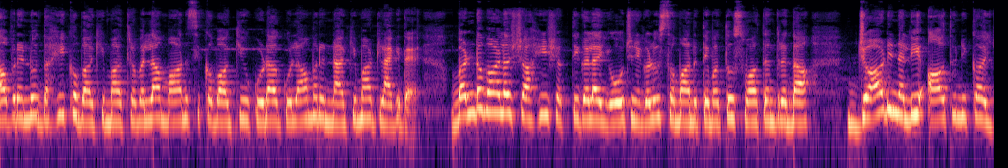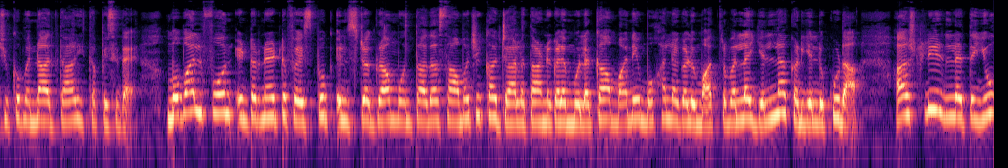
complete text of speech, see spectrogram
ಅವರನ್ನು ದೈಹಿಕವಾಗಿ ಮಾತ್ರವಲ್ಲ ಮಾನಸಿಕವಾಗಿಯೂ ಕೂಡ ಗುಲಾಮರನ್ನಾಗಿ ಮಾಡಲಾಗಿದೆ. ಬಂಡವಾಳಶಾಹಿ ಶಕ್ತಿಗಳ ಯೋಜನೆಗಳು ಸಮಾನತೆ ಮತ್ತು ಸ್ವಾತಂತ್ರ್ಯದ ಜಾಡಿನಲ್ಲಿ ಆಧುನಿಕ ಯುಗವನ್ನ ದಾರಿ ತಪ್ಪಿಸಿದೆ. Mobile phone, internet, Facebook Instagram ಮುಂತಾದ ಸಾಮಾಜಿಕ ಜಾಲತಾಣಗಳ ಮೂಲಕ ಮನೆ ಮೊಹಲ್ಲೆಗಳು ಮಾತ್ರವಲ್ಲ ಎಲ್ಲ ಕಡೆಯಲ್ಲೂ ಕೂಡ ಅಶ್ಲೀಲತೆಯು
